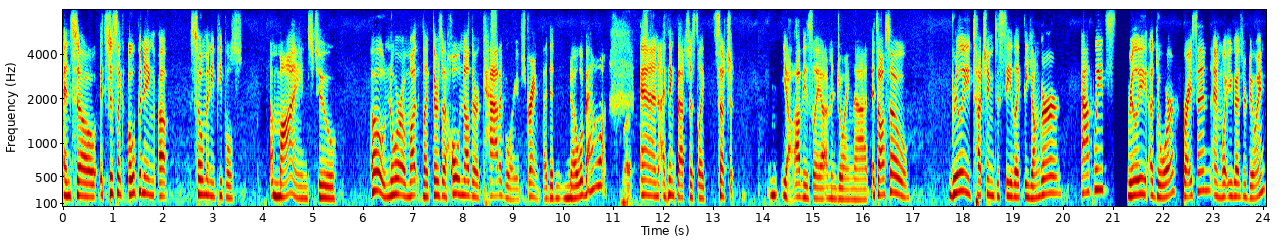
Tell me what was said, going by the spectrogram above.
And so it's just like opening up so many people's uh, minds to oh neuro like there's a whole nother category of strength i didn't know about right. and i think that's just like such a yeah obviously i'm enjoying that it's also really touching to see like the younger athletes really adore bryson and what you guys are doing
